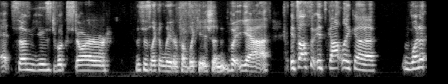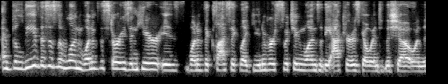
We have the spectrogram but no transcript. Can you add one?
at some used bookstore. This is like a later publication, but yeah. It's also it's got like a one of, i believe this is the one one of the stories in here is one of the classic like universe switching ones that the actors go into the show and the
